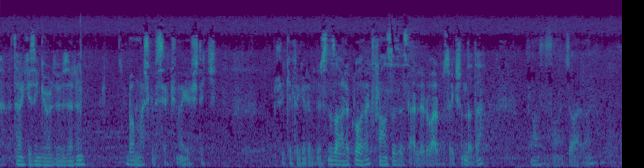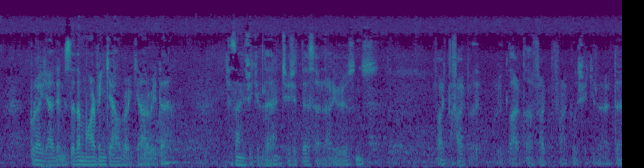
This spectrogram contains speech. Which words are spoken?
Evet, herkesin gördüğü üzere bambaşka bir section'a geçtik. Bu şekilde görebilirsiniz. Ağırlıklı olarak Fransız eserleri var bu section'da da. Fransız sanatçılardan. Buraya geldiğimizde de Marvin Gallery Gallery'de Kez aynı şekilde çeşitli eserler görüyorsunuz. Farklı farklı boyutlarda, farklı farklı şekillerde.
